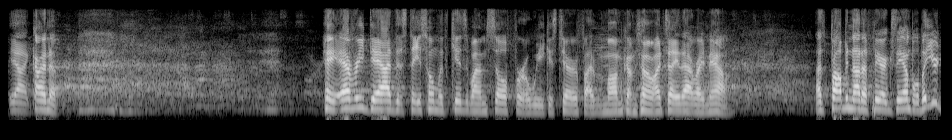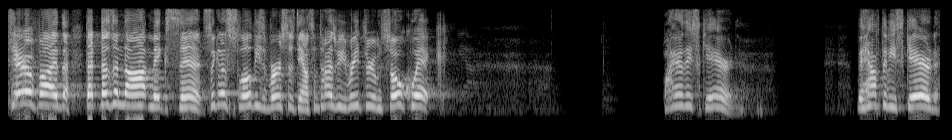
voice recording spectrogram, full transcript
Yeah, kind of. hey, every dad that stays home with kids by himself for a week is terrified when mom comes home. I tell you that right now. That's probably not a fair example, but you're terrified. That, that does not make sense. So you gotta slow these verses down. Sometimes we read through them so quick. Why are they scared? They have to be scared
